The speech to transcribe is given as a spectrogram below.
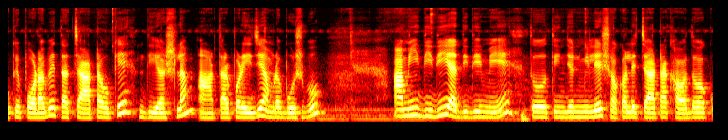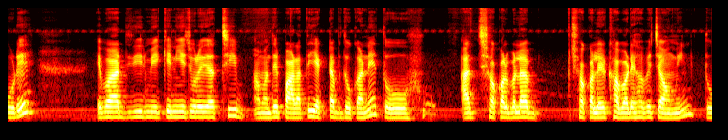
ওকে পড়াবে, তার চাটা ওকে দিয়ে আসলাম। আর তারপরে এই যে আমরা বসবো। আমি, দিদি আর দিদির মেয়ে, তো তিনজন মিলে সকালে চাটা খাওয়া দাওয়া করে এবার দিদির মেয়েকে নিয়ে চলে যাচ্ছি আমাদের পাড়াতেই একটা দোকানে। তো আজ সকালবেলা সকালের খাবারে হবে চাউমিন। তো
